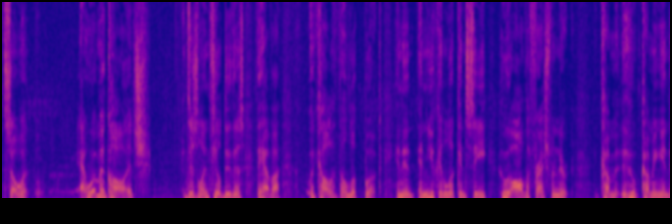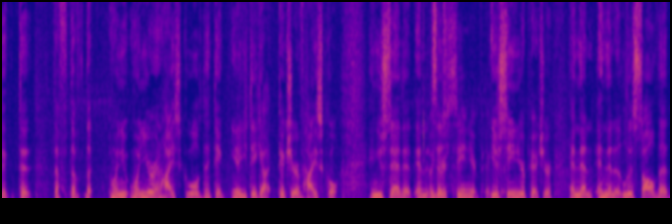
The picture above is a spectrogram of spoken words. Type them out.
so at Whitman College, does Linfield do this? They have a, we call it the lookbook, and then, and you can look and see who all the freshmen are come who coming into to the, the, the when you when you're in high school, they take you know you take a picture of high school, and you send it, and it Oh, says your senior picture. your senior picture, and then and then it lists all the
